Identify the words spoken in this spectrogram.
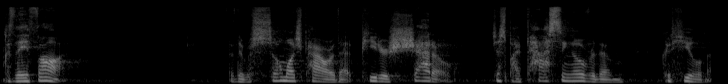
Because they thought that there was so much power that Peter's shadow, just by passing over them, could heal them.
